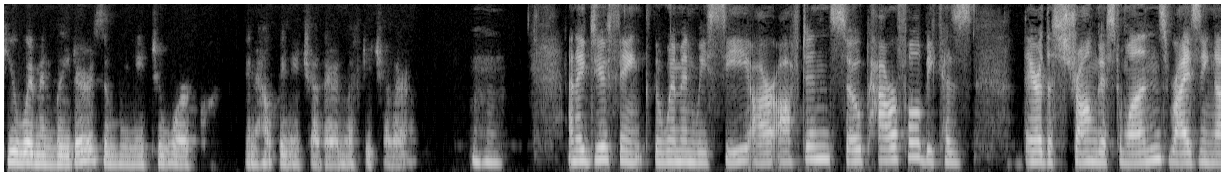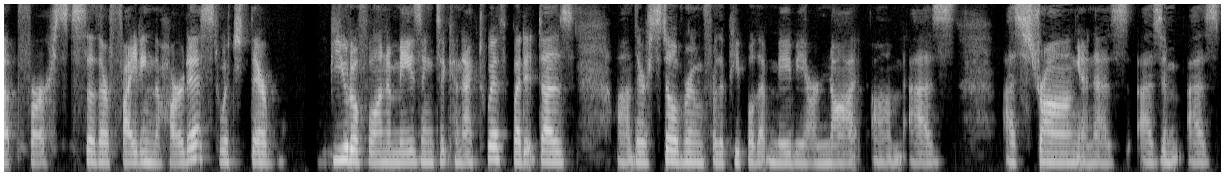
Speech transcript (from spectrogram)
few women leaders and we need to work in helping each other and lift each other up mm-hmm. And I do think the women we see are often so powerful because they're the strongest ones rising up first. So they're fighting the hardest, which they're beautiful and amazing to connect with. But it does, uh, there's still room for the people that maybe are not um, as as strong and as as as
